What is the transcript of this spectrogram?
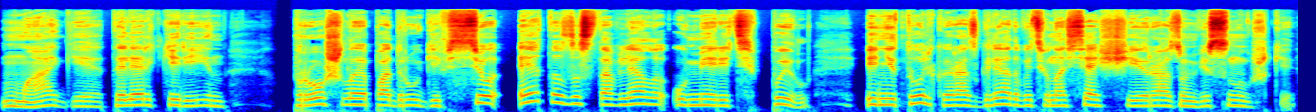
Магия, теляркерин, прошлое подруги — все это заставляло умерить пыл и не только разглядывать уносящие разум веснушки,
